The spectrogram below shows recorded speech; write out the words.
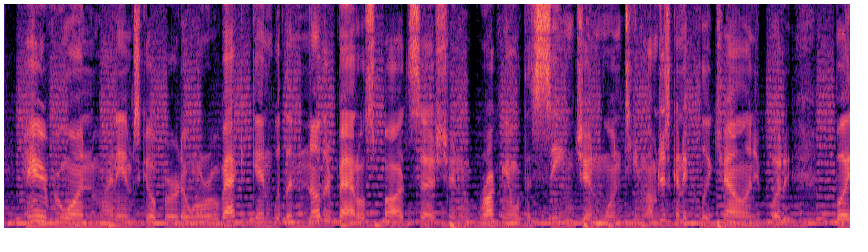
Hey everyone, my name's Gilberto, and we're back again with another Battle Spot session, rocking out with the same Gen 1 team. I'm just gonna click challenge, but but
